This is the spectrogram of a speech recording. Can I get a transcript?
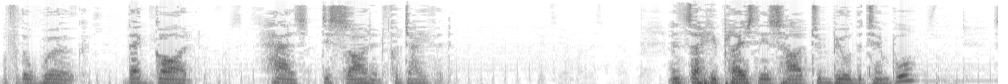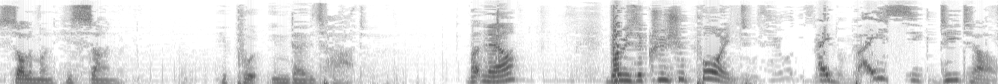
but for the work that God has decided for David. And so he placed in his heart to build the temple. Solomon, his son, he put in David's heart. But now, there is a crucial point, a basic detail,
